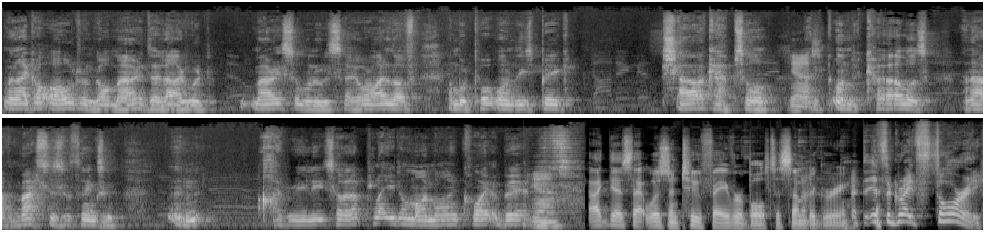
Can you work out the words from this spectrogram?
when I got older and got married that I would marry someone who would say, "Oh, I love," and would put one of these big shower caps on Yes. and under curlers and have masses of things, and, and I really so that played on my mind quite a bit. Yes. I guess that wasn't too favorable to some degree. it's a great story.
